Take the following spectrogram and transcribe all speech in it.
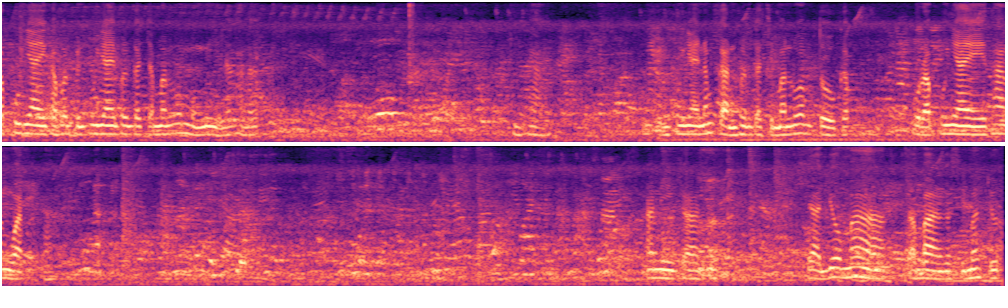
กับผู้ใหญ่ค่ะเพิ่นเป็นผู้ใหญ่เพิ่นก็จะมาร่วมมองนี้นะคะแล้วนี่ค่ะเพิ่นเป็นผู้ใหญ่น้ำกันเพิ่นก็จะมาร่วมโตกับ ผู้รับผู้ใหญ่ทางวัดค่ะอันนี้ก็ญาติโยมมาตาบานกับสิมาจุด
